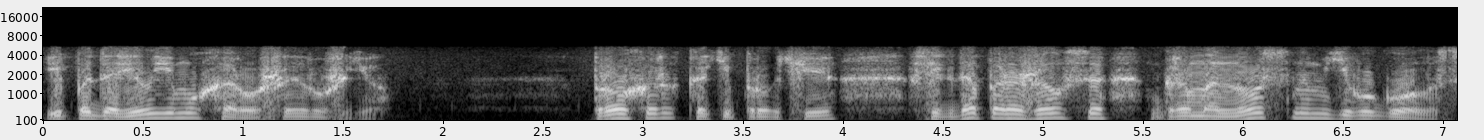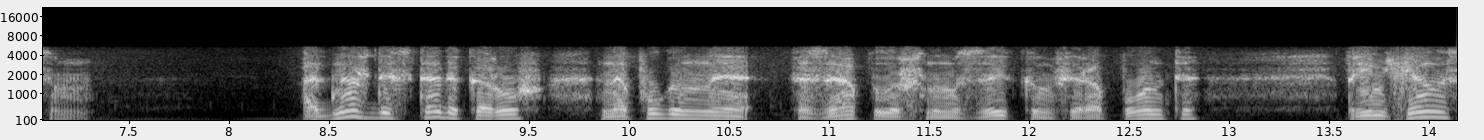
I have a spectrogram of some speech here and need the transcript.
и подарил ему хорошее ружье. Прохор, как и прочие, всегда поражался громоносным его голосом. Однажды стадо коров, напуганное заполошным зыком Ферапонта, примчалось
